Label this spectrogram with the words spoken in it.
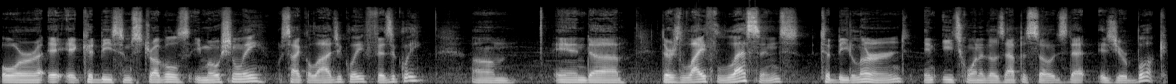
or it, it could be some struggles emotionally, psychologically, physically. Um, and uh, there's life lessons to be learned in each one of those episodes that is your book.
